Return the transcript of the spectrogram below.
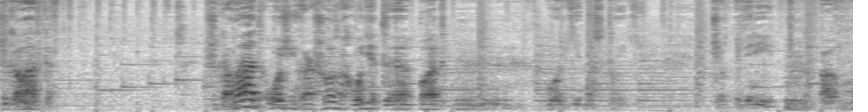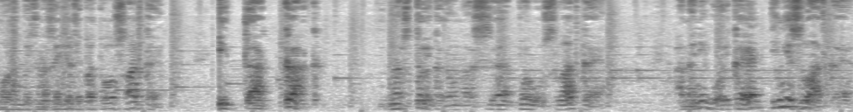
Шоколадка. Шоколад очень хорошо заходит э, под горькие настойки. Черт побери, а может быть она сойдет и под полусладкое? И так как настойка у нас э, полусладкая, она не горькая и не сладкая.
